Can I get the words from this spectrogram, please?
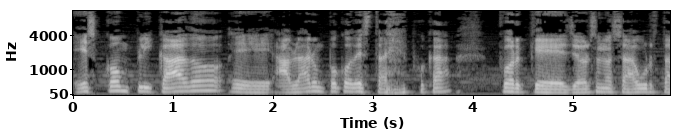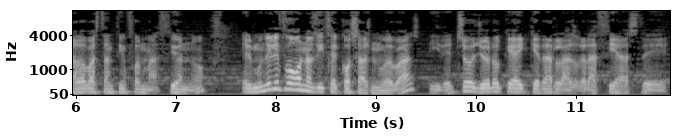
es complicado eh, hablar un poco de esta época porque George nos ha hurtado bastante información, ¿no? El Mundo y Fuego nos dice cosas nuevas y de hecho yo creo que hay que dar las gracias de,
